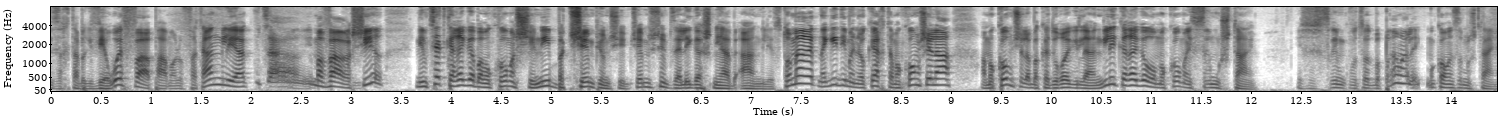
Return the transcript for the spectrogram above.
זכתה בגביע וופא, פעם אלופת אנגליה, קבוצה עם עבר עשיר, נמצאת כרגע במקום השני ב Championship, Championship זה הליגה השנייה באנגליה. זאת אומרת, נגיד אם אני לוקח את המקום שלה, המקום שלה בכדורגל האנגלי כרגע הוא המקום ה-22. יש 20 קבוצות בפרמייר ליג, מקום 22.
